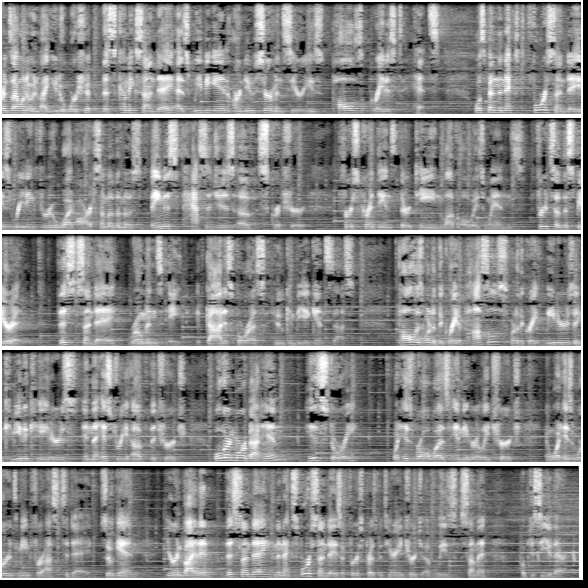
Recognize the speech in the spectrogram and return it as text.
Friends, I want to invite you to worship this coming Sunday as we begin our new sermon series, Paul's Greatest Hits. We'll spend the next four Sundays reading through what are some of the most famous passages of Scripture. 1 Corinthians 13, Love Always Wins. Fruits of the Spirit. This Sunday, Romans 8. If God is for us, who can be against us? Paul is one of the great apostles, one of the great leaders and communicators in the history of the church. We'll learn more about him, his story, what his role was in the early church, and what his words mean for us today. So again, you're invited this Sunday and the next four Sundays at First Presbyterian Church of Lee's Summit. Hope to see you there.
